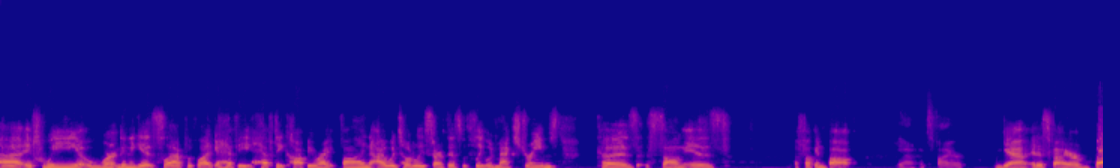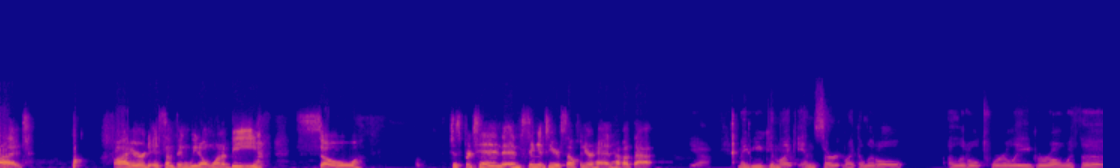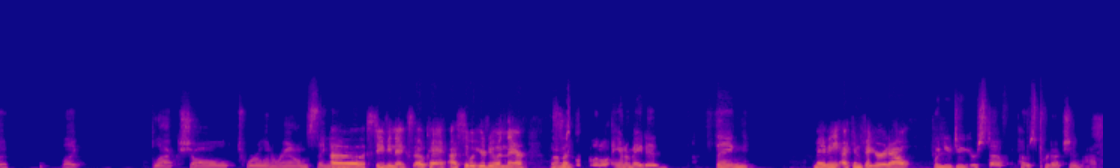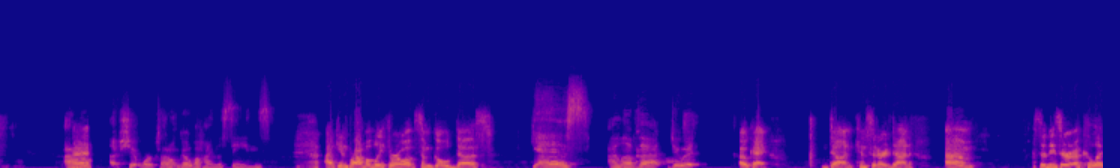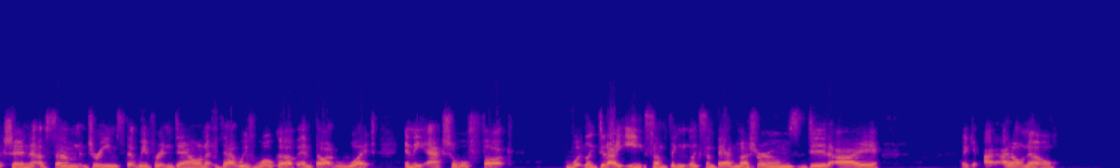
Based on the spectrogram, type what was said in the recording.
Uh, if we weren't going to get slapped with like a hefty, hefty copyright fine, I would totally start this with Fleetwood Mac's Dreams because song is a fucking bop. Yeah, it's fire. Yeah, it is fire, but fired is something we don't want to be. So just pretend and sing it to yourself in your head. How about that? Yeah. Maybe you can like insert like a little a little twirly girl with a like black shawl twirling around singing Oh, Stevie Nicks. Okay, I see what you're doing there. It's some like sort of little animated thing maybe I can figure it out. when you do your stuff post production. I don't know. I don't Uh, know how that shit works. I don't go behind the scenes. I can probably throw up some gold dust. Yes. I love that. Do it. Okay, done. Consider it done. Um, so these are a collection of some dreams that we've written down that we've woke up and thought, what in the actual fuck? What like did I eat something like some bad mushrooms? Did I like I, I don't know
